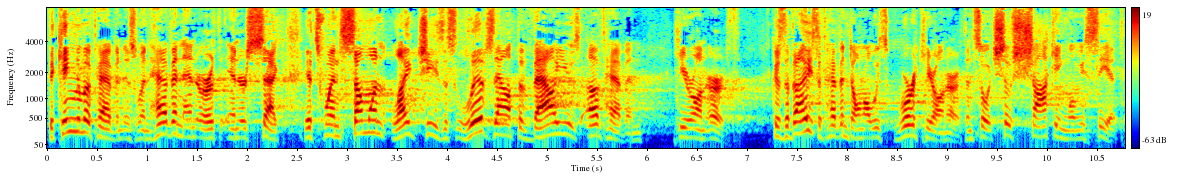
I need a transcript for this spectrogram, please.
The kingdom of heaven is when heaven and earth intersect. It's when someone like Jesus lives out the values of heaven here on earth. Because the values of heaven don't always work here on earth. And so it's so shocking when we see it,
